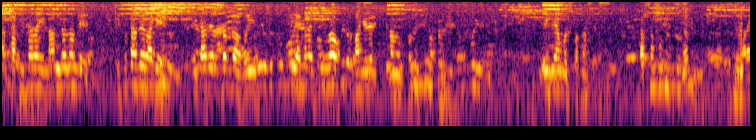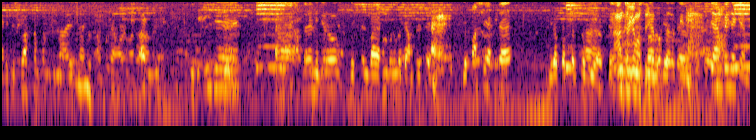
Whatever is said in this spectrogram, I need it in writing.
আর ফাঁসি ছাড়া এই লাশটা যাতে কিছু কাজে লাগে এই কাজের জন্য ওই চিড়িয়াখানা সিংহ বাঙালির খানো এই যে আমার কথা শেষ। তার সম্পর্কে কিছু জানেন? যে মারা গেছে সোহাগ সম্পর্কে না এই সাহায্য সম্পর্কে আমার কোনো জানা কিন্তু এই যে আপনারা নিজেরাও দেখছেন বা এখন পর্যন্ত জানতেছেন যে পাশে একটা নিরাপত্তার চৌকি আছে। আনসার ক্যাম্প আছে। ক্যাম্পে যে ক্যাম্প।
